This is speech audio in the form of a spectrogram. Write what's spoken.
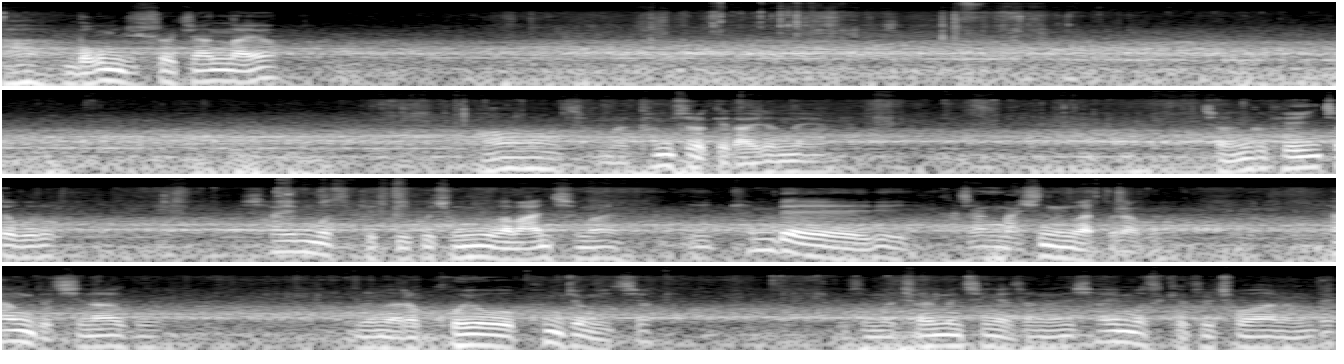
아, 먹음직스럽지 않나요? 아, 정말 탐스럽게 날렸네요. 저는 그 개인적으로 샤인머스켓도 있고 종류가 많지만 이 캠벨이 가장 맛있는 것 같더라고요. 향도 진하고 우리나라 고유 품종이죠. 그래서 뭐 젊은 층에서는 샤인머스켓을 좋아하는데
